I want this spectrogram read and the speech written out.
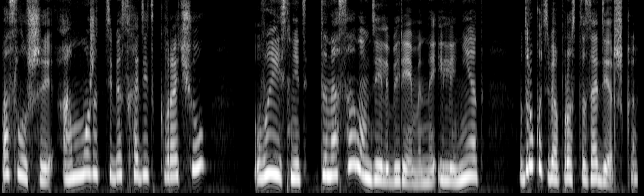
Послушай, а может тебе сходить к врачу? Выяснить, ты на самом деле беременна или нет? Вдруг у тебя просто задержка?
